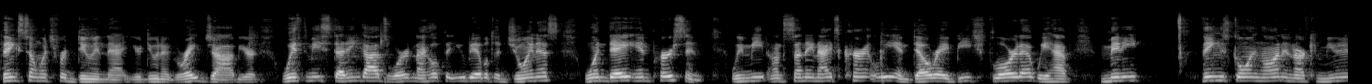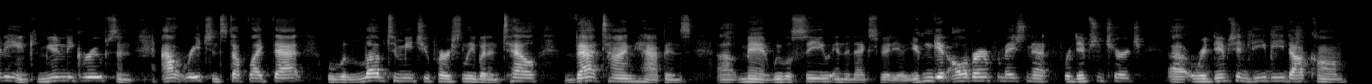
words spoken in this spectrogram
Thanks so much for doing that. You're doing a great job. You're with me studying God's Word, and I hope that you'll be able to join us one day in person. We meet on Sunday nights currently in Delray Beach, Florida. We have many things going on in our community and community groups and outreach and stuff like that. We would love to meet you personally, but until that time happens, uh, man, we will see you in the next video. You can get all of our information at Redemption Church uh, redemptiondb.com,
